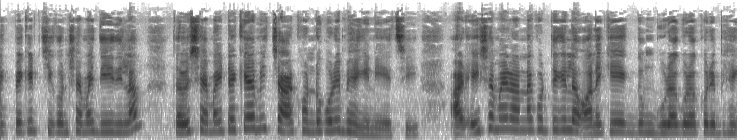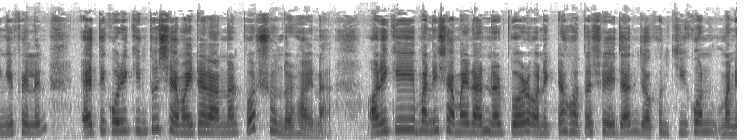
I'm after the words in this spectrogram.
এক প্যাকেট চিকন সেমাই দিয়ে দিলাম। তবে সেমাইটাকে আমি চার খণ্ড করে ভেঙে নিয়েছি। আর এই সেমাই রান্না করতে গেলে অনেকে একদম গুঁড়া গুঁড়া করে ভেঙে ফেলেন, এতে করে কিন্তু সেমাইটা রান্নার পর সুন্দর হয় না। অনেকেই মানে সেমাই রান্নার পর অনেকটা হতাশ হয়ে যান যখন চিকন মানে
